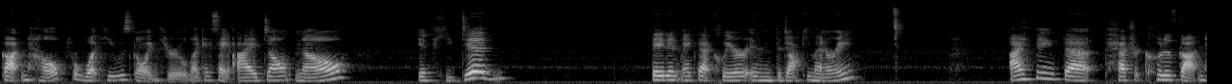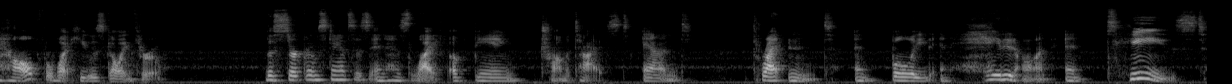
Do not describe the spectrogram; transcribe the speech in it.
gotten help for what he was going through. Like I say, I don't know if he did. They didn't make that clear in the documentary. I think that Patrick could have gotten help for what he was going through. The circumstances in his life of being traumatized and threatened and bullied and hated on and teased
